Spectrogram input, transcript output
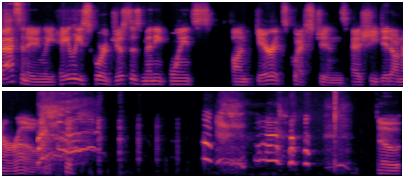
fascinatingly, Haley scored just as many points on Garrett's questions as she did on her own. So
